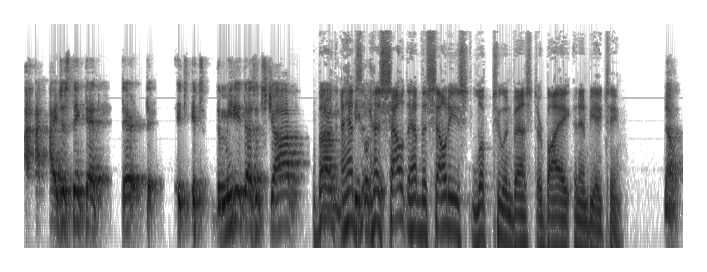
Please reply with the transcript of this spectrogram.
I, I just think that there, it's it's the media does its job. But um, has, has South have the Saudis looked to invest or buy an NBA team? No.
